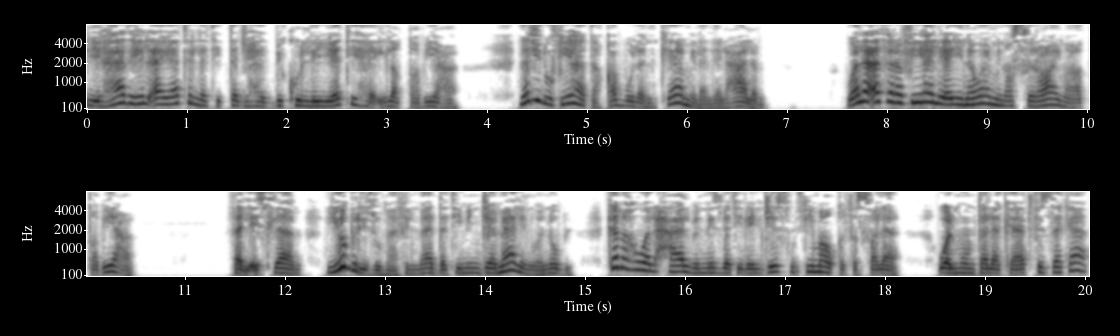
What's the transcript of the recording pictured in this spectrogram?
في هذه الآيات التي اتجهت بكليتها إلى الطبيعة. نجد فيها تقبلا كاملا للعالم ولا أثر فيها لأي نوع من الصراع مع الطبيعة. فالإسلام يبرز ما في المادة من جمال ونبل كما هو الحال بالنسبة للجسم في موقف الصلاة والممتلكات في الزكاة.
